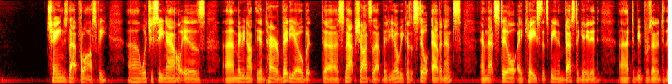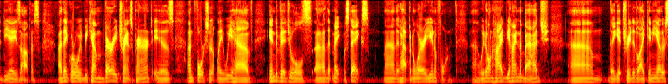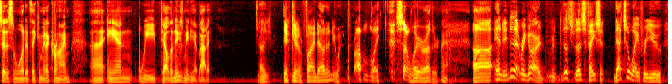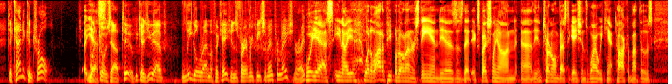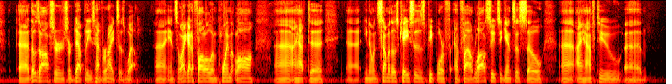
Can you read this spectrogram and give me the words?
changed that philosophy. Uh, what you see now is uh, maybe not the entire video, but uh, snapshots of that video because it's still evidence and that's still a case that's being investigated uh, to be presented to the DA's office. I think where we become very transparent is unfortunately we have individuals uh, that make mistakes. Uh, that happen to wear a uniform. Uh, we don't hide behind the badge. Um, they get treated like any other citizen would if they commit a crime, uh, and we tell the news media about it. Uh, You're going to find out anyway, probably some way or other. Yeah. Uh, and in that regard, let's let's face it, that's a way for you to kind of control yes. what goes out too, because you have legal ramifications for every piece of information, right? Well, yes. You know what a lot of people don't understand is is that especially on uh, the internal investigations, why we can't talk about those. Uh, those officers or deputies have rights as well, uh, and so I got to follow employment law. Uh, I have to. Uh, you know, in some of those cases, people are, have filed lawsuits against us, so uh, I have to uh,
